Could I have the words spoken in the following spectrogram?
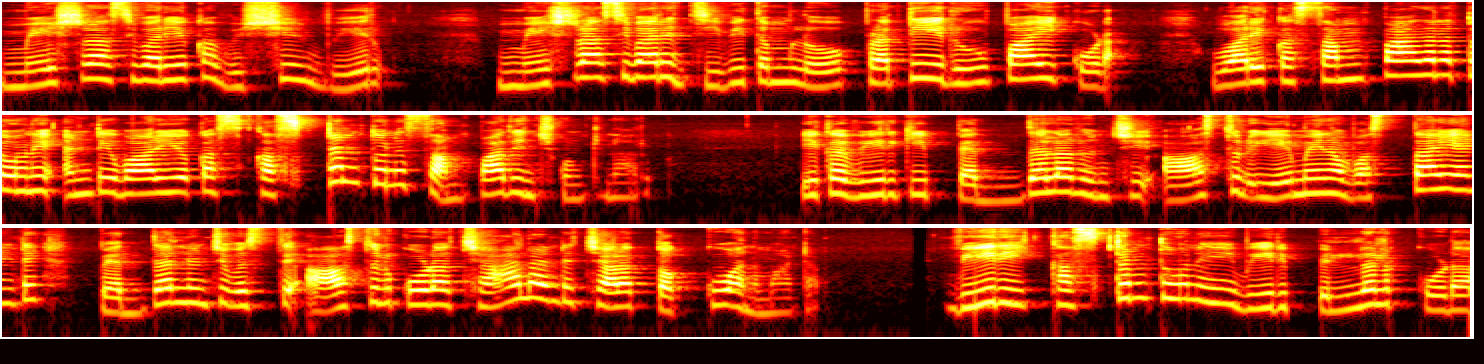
మేషరాశి వారి యొక్క విషయం వేరు. మేషరాశి వారి జీవితంలో ప్రతి రూపాయి కూడా వారి యొక్క సంపాదనతోనే అంటే వారి యొక్క కష్టంతోనే సంపాదించుకుంటున్నారు. ఇక వీరికి పెద్దల నుంచి ఆస్తులు ఏమైనా వస్తాయి అంటే పెద్దల నుంచి వస్తే ఆస్తులు కూడా చాలా అంటే చాలా తక్కువ అనమాట వీరి కష్టంతోనే వీరి పిల్లలకు కూడా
